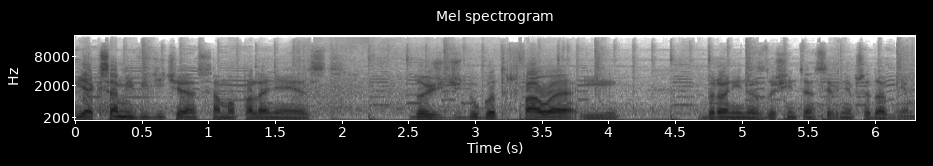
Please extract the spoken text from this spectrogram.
Jak sami widzicie, samo palenie jest dość długotrwałe i broni nas dość intensywnie przed ogniem.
